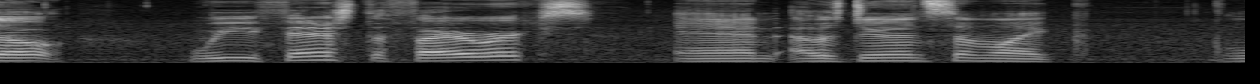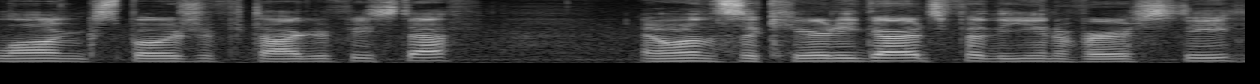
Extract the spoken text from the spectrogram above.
So we finished the fireworks, and I was doing some like long exposure photography stuff, and one of the security guards for the university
